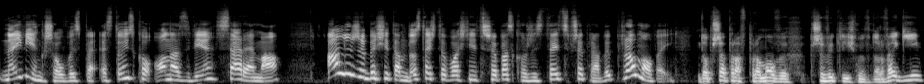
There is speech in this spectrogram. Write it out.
największą wyspę estońską o nazwie Sarema. Ale żeby się tam dostać, to właśnie trzeba skorzystać z przeprawy promowej. Do przepraw promowych przywykliśmy w Norwegii.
